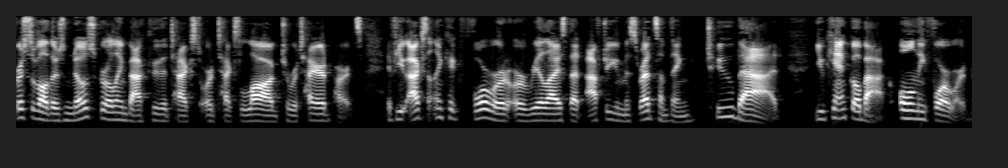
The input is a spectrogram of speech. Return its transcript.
First of all, there's no scrolling back through the text or text log to retired parts. If you accidentally kick forward or realize that after you misread something, too bad. You can't go back, only forward.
